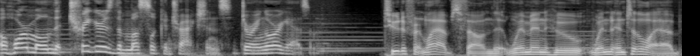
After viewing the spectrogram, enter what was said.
a hormone that triggers the muscle contractions during orgasm. Two different labs found that women who went into the lab,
